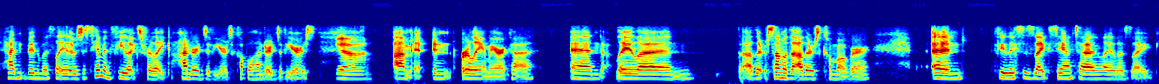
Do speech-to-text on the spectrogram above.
hadn't been with Layla, it was just him and Felix for like hundreds of years, a couple hundreds of years. Yeah. Um, in early America, and Layla and the other, some of the others come over, and Felix is like Santa, and Layla's like,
